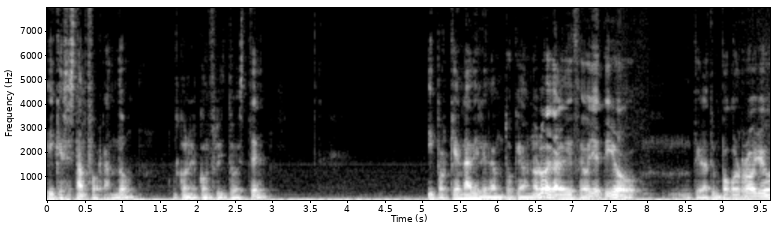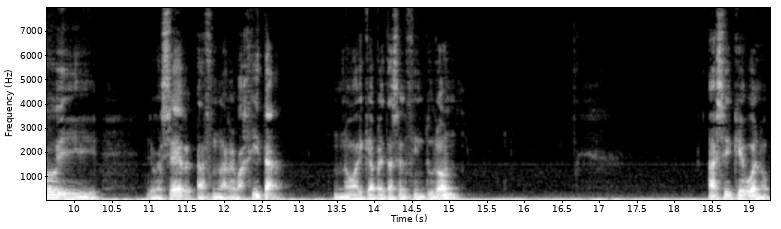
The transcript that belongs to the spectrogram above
y que se están forrando con el conflicto este. ¿Y por qué nadie le da un toque a Noruega? Le dice, oye tío, tírate un poco el rollo y yo qué sé, haz una rebajita. no hay que apretarse el cinturón. Así que bueno,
